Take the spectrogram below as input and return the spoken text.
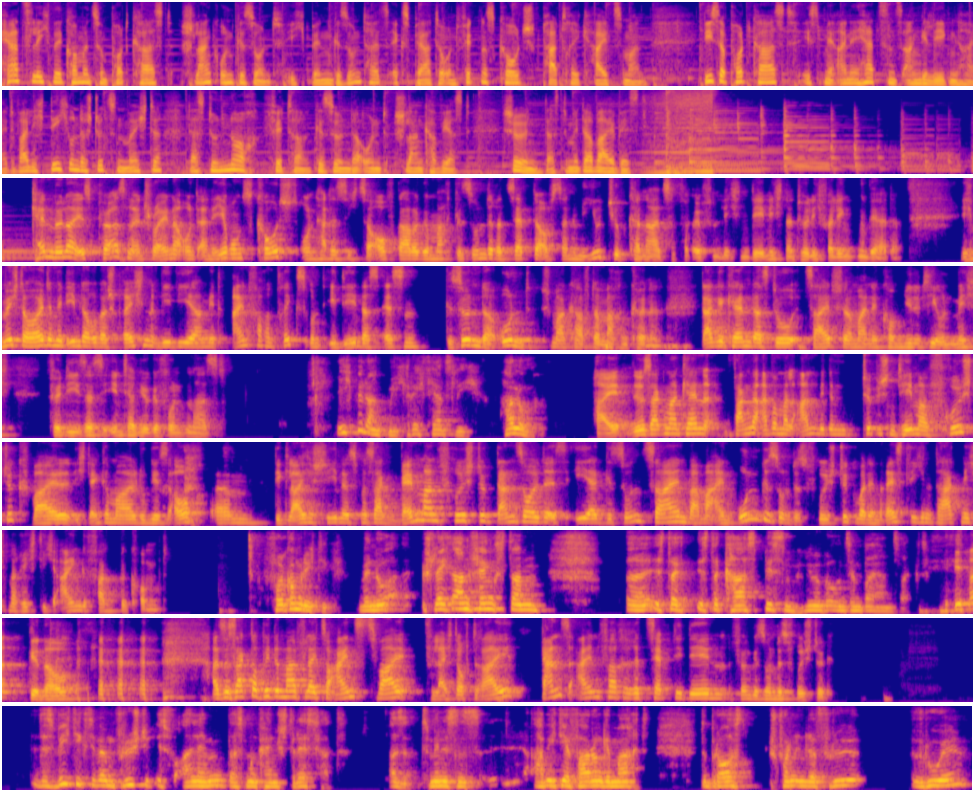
Herzlich willkommen zum Podcast Schlank und Gesund. Ich bin Gesundheitsexperte und Fitnesscoach Patrick Heitzmann. Dieser Podcast ist mir eine Herzensangelegenheit, weil ich dich unterstützen möchte, dass du noch fitter, gesünder und schlanker wirst. Schön, dass du mit dabei bist. Ken Müller ist Personal Trainer und Ernährungscoach und hat es sich zur Aufgabe gemacht, gesunde Rezepte auf seinem YouTube-Kanal zu veröffentlichen, den ich natürlich verlinken werde. Ich möchte heute mit ihm darüber sprechen, wie wir mit einfachen Tricks und Ideen das Essen gesünder und schmackhafter machen können. Danke, Ken, dass du Zeit für meine Community und mich für dieses Interview gefunden hast. Ich bedanke mich recht herzlich. Hallo. Hi, du sag mal, Ken, fangen wir einfach mal an mit dem typischen Thema Frühstück, weil ich denke mal, du gehst auch ähm, die gleiche Schiene, dass man sagt, wenn man frühstückt, dann sollte es eher gesund sein, weil man ein ungesundes Frühstück über den restlichen Tag nicht mehr richtig eingefangen bekommt. Vollkommen richtig. Wenn du schlecht anfängst, dann äh, ist, der, ist der Kas bissen, wie man bei uns in Bayern sagt. Ja, genau. Also sag doch bitte mal vielleicht so eins, zwei, vielleicht auch drei ganz einfache Rezeptideen für ein gesundes Frühstück. Das Wichtigste beim Frühstück ist vor allem, dass man keinen Stress hat. Also zumindest habe ich die Erfahrung gemacht, du brauchst schon in der Früh Ruhe,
